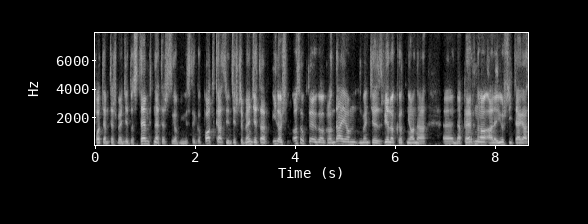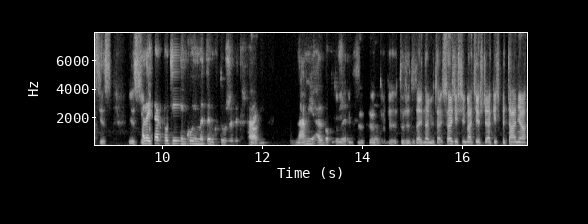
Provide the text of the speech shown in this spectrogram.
potem też będzie dostępne, też zrobimy z tego podcast, więc jeszcze będzie ta ilość osób, które go oglądają, będzie zwielokrotniona e, na pewno, ale już i teraz jest, jest super. Ale i tak podziękujmy tym, którzy wytrwali. Tak z nami albo którzy... Którzy, którzy tutaj z nami. Słuchajcie, jeśli macie jeszcze jakieś pytania,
